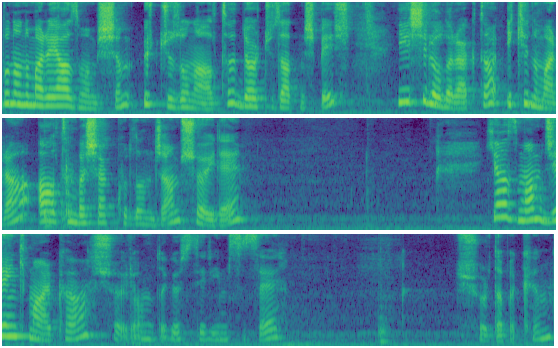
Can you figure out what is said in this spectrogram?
Buna numara yazmamışım. 316 465. Yeşil olarak da 2 numara altın başak kullanacağım. Şöyle. Yazmam Cenk marka. Şöyle onu da göstereyim size. Şurada bakın.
